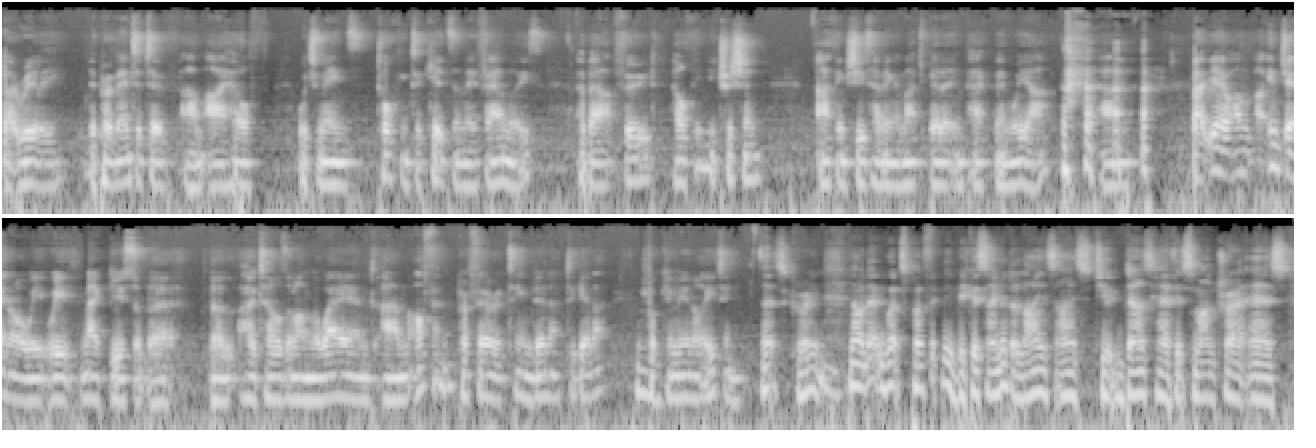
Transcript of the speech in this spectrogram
but really the preventative um, eye health, which means talking to kids and their families about food, healthy nutrition I think she's having a much better impact than we are. Um, but yeah, um, in general, we, we make use of the, the hotels along the way and um, often prefer a team dinner together mm. for communal eating. That's great. Now, that works perfectly because I know the Lions Eye Institute does have its mantra as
